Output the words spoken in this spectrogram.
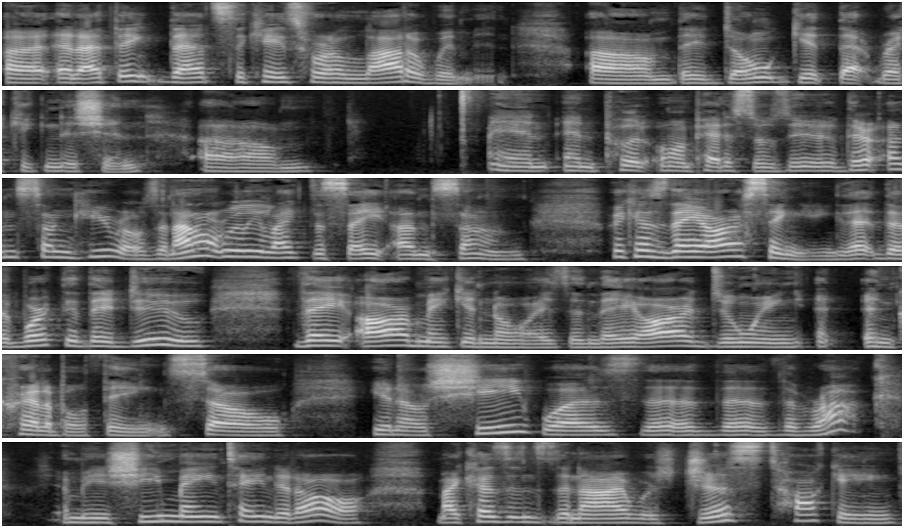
Uh, and I think that's the case for a lot of women. Um, they don't get that recognition. Um, and and put on pedestals. They're, they're, unsung heroes, and I don't really like to say unsung because they are singing. That the work that they do, they are making noise and they are doing incredible things. So, you know, she was the the the rock. I mean, she maintained it all. My cousins and I was just talking.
